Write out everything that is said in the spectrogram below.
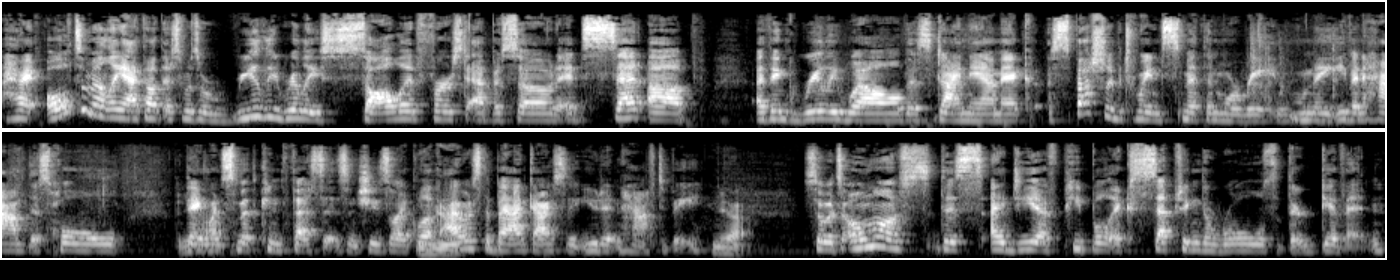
I, ultimately, I thought this was a really, really solid first episode. It set up, I think, really well this dynamic, especially between Smith and Maureen, when they even have this whole thing when Smith confesses and she's like, "Look, mm-hmm. I was the bad guy so that you didn't have to be." Yeah. So it's almost this idea of people accepting the roles that they're given.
